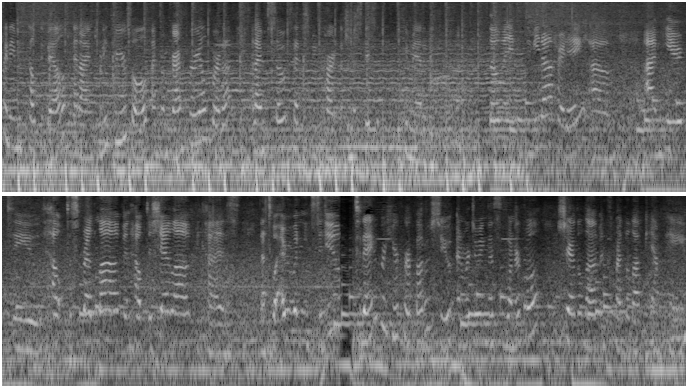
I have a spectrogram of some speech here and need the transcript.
my name is Kelsey Bale and I am 23 years old. I'm from Grande Prairie, Alberta and I'm so excited to be part of the Miss of Humanity. So my name is Davina Harding. Um, I'm here to help to spread love and help to share love because that's what everyone needs to do. Today we're here for a photo shoot and we're doing this wonderful Share the Love and Spread the Love campaign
